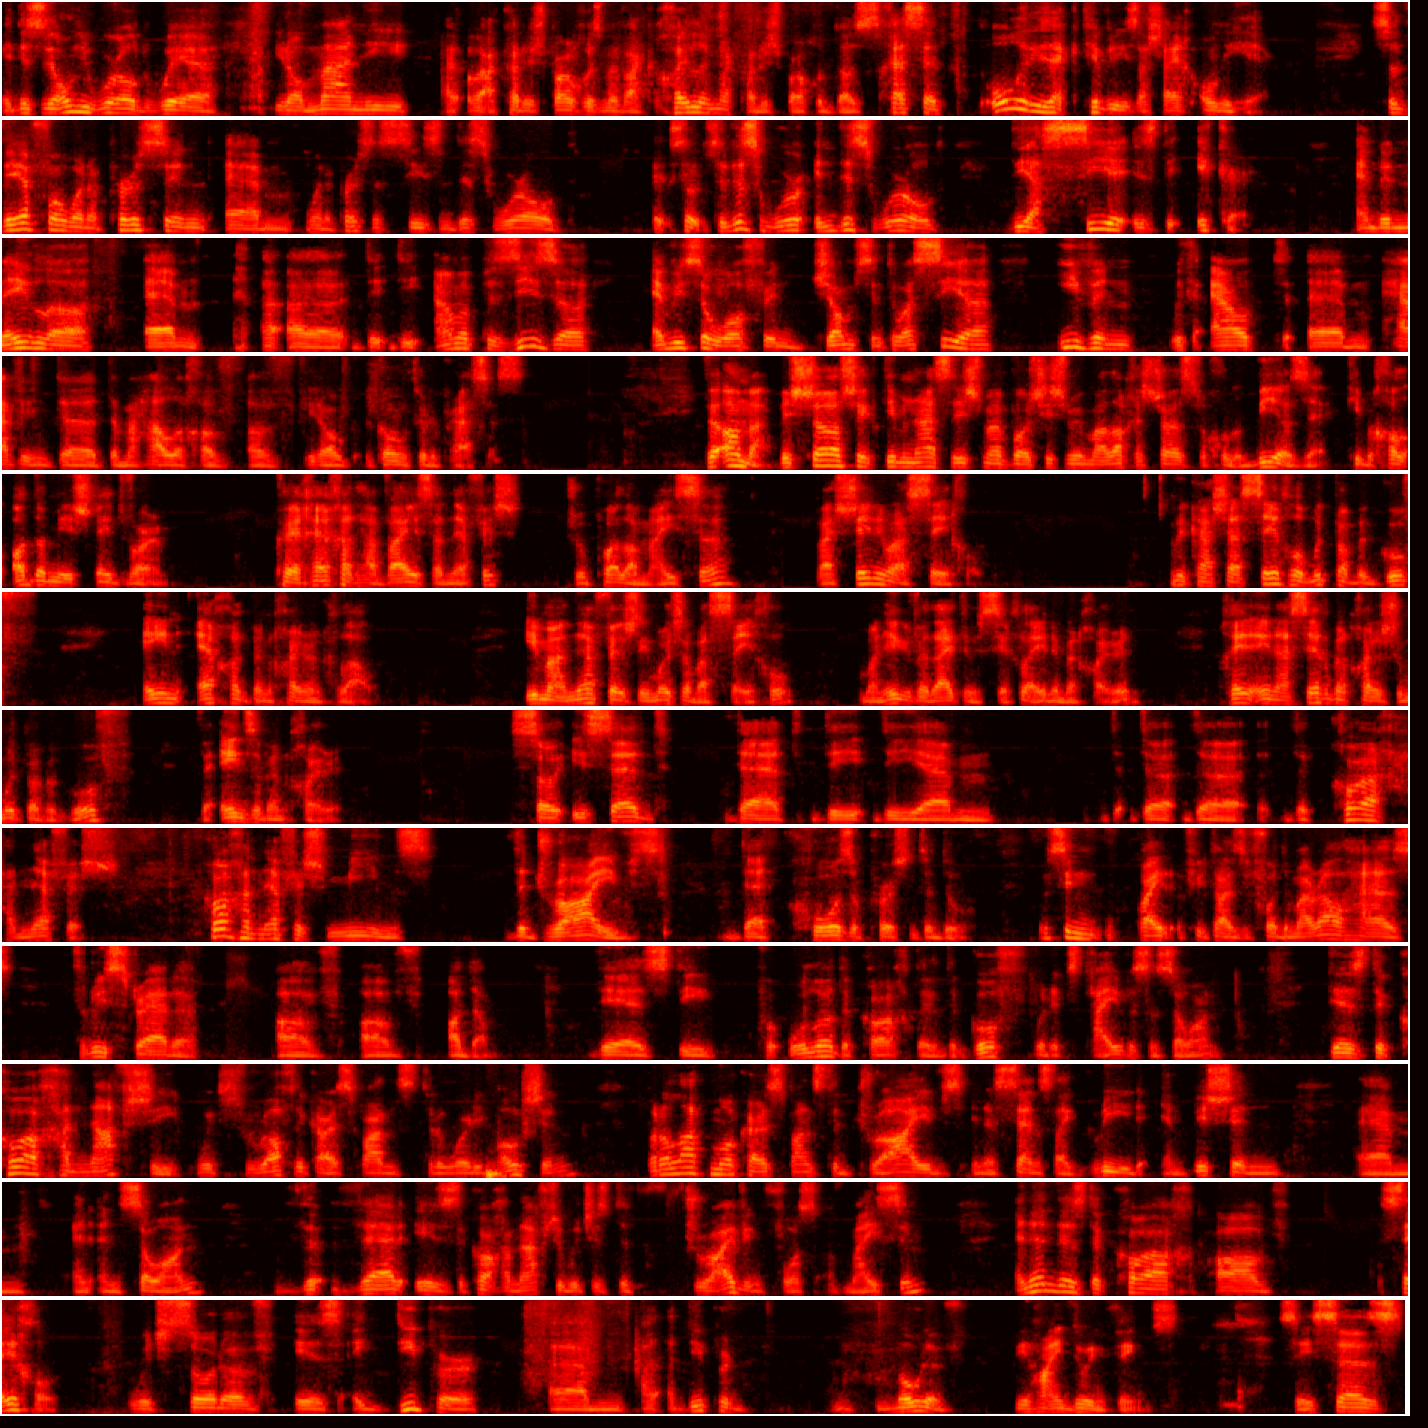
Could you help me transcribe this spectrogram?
And this is the only world where, you know, Mani, HaKadosh Baruch Hu is Mevakacholim, HaKadosh Baruch Hu does Chesed. All of these activities are shaykh only here. So therefore, when a person, um, when a person sees in this world, so so this world in this world, the asiya is the ikr, and b'meila, um, uh, uh, the the amapaziza every so often jumps into asiya, even without um, having the, the mahalach of, of, you know, going through the process. ואומר, בשעה שהקדים נס לשמע בו שיש במהלך השרס וכולו, בי הזה, כי בכל אדם יש שני דברים. כוח אחד הווייס הנפש, שהוא פועל המייסה, והשני הוא השכל. וכאשר השכל מוטבע בגוף, אין אחד בין חיירן כלל. אם הנפש נמוש בשכל, מנהיג ודאי את השכל, אין בין חיירן, So he said that the the um, the the the korach hanefesh, korach hanefesh means the drives that cause a person to do. We've seen quite a few times before. The Maharal has three strata of of Adam. There's the Pu'ula, the Korach, the, the Guf with its taivas and so on. There's the koach Hanafshi, which roughly corresponds to the word emotion, but a lot more corresponds to drives in a sense like greed, ambition, um, and, and so on. The, that is the koach Hanafshi, which is the driving force of Maisim. And then there's the koach of Seichel, which sort of is a deeper, um, a, a deeper motive behind doing things. So he says,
